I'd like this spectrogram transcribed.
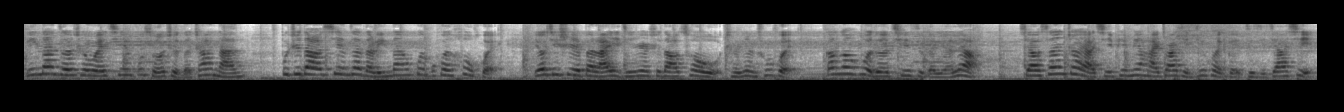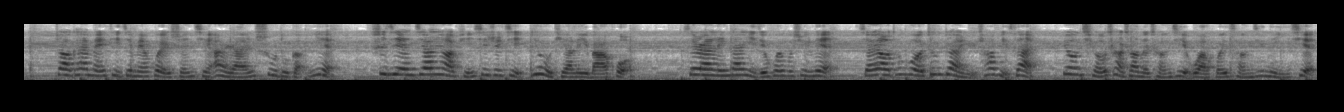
林丹则成为千夫所指的渣男。不知道现在的林丹会不会后悔？尤其是本来已经认识到错误、承认出轨，刚刚获得妻子的原谅，小三赵雅琪偏偏还抓紧机会给自己加戏，召开媒体见面会，神情黯然，数度哽咽。事件将要平息之际，又添了一把火。虽然林丹已经恢复训练，想要通过征战羽超比赛，用球场上的成绩挽回曾经的一切，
